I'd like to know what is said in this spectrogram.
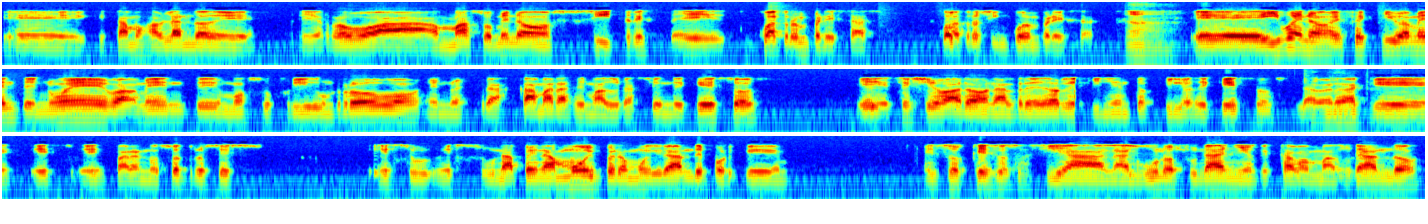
eh, que estamos hablando de, robo a más o menos, sí, tres, eh, cuatro empresas, cuatro o cinco empresas. y bueno, efectivamente, nuevamente hemos sufrido un robo en nuestras cámaras de maduración de quesos. Eh, se llevaron alrededor de 500 kilos de quesos. La verdad que es, para nosotros es, es, es, una pena muy, pero muy grande porque esos quesos hacían algunos un año que estaban madurando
